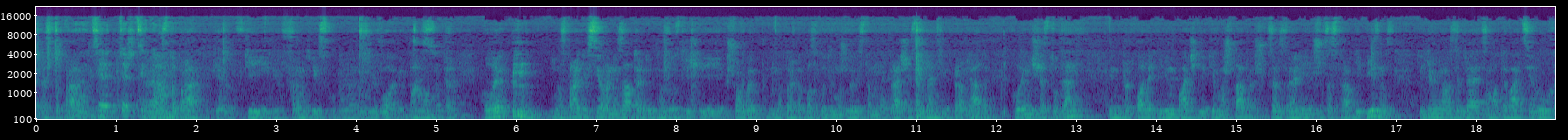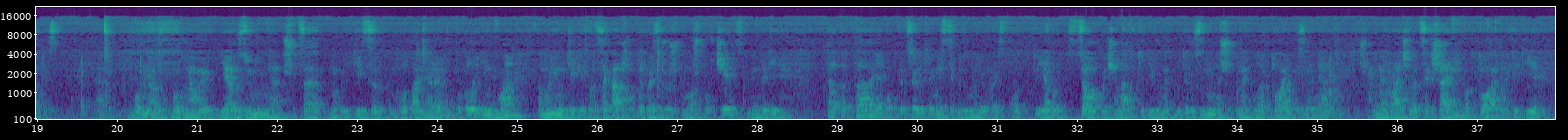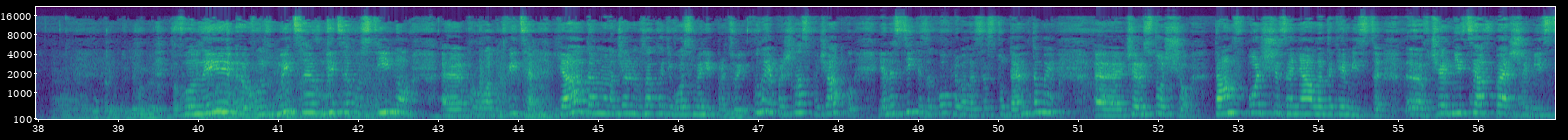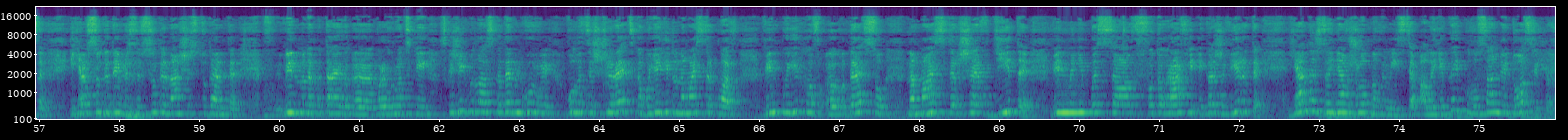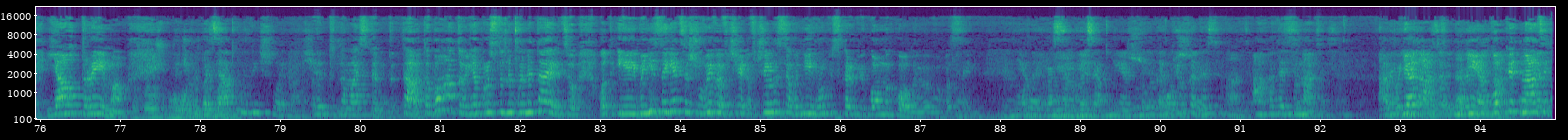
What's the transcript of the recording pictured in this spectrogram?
рестопрактики. Це теж цікаво. Рестопрактики в Києві, в Франківську були, у Львові, барометр. Коли насправді всі організатори йдуть на зустріч, і якщо ви, наприклад, у вас буде можливість там найкращих студентів відправляти, коли він ще студент, він приходить і він бачить, які масштаби, що це взагалі що це справді бізнес, тоді у нього з'являється мотивація рухатись. Е, Бо в нього, бо в нього є розуміння, що це ну якийсь глобальний ринок. Бо коли її нема, а ми йому тільки про це кажемо, дивись, друже, ти можеш повчитися. Він такий, та-та-та, я попрацюю три місяці, піду на юриста. От я б з цього починав, тоді в них буде розуміння, щоб у них були актуальні знання, щоб вони бачили цих шефів актуальних, які в Україні. Тоді вони Вони е, ми це ми це постійно е, проводимо. Дивіться, я в даному навчальному закладі восьмий рік працюю. Коли я прийшла спочатку, я настільки захоплювалася студентами е, через те, що там в Польщі зайняла таке місце, е, в Чернівцях перше місце. І я всюди дивлюся, всюди наші студенти. Він мене питає Пригородський, скажіть, будь ласка, де в Львові Щерецька, бо я їду на майстер-клас. Він поїхав в е, Одесу на майстер-шеф діти. Він мені писав фотографії і каже: вірите, я не зайняв жодного місця, але який колосальний досвід я отримав. Двадцятку війшли наші. Е, На майстер так, то багато. Я просто не пам'ятаю цього. От і мені здається, що ви вчи- вчилися в одній групі з Карпюком Миколою Василь. Ні, Але якраз ні, на ні, двадцятку ні, війшли. Карпюк КТ-17. А, КТ-17. А Або я ні, по 15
